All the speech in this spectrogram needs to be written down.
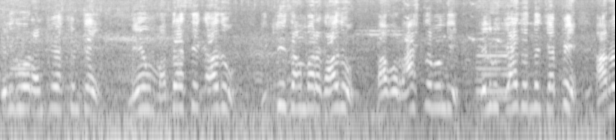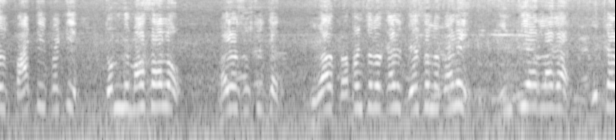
తెలుగు వారు అంటువేస్తుంటే మేము మద్రాసే కాదు ఇడ్లీ సాంబార్ కాదు మాకు రాష్ట్రం ఉంది తెలుగు జాతి ఉందని చెప్పి ఆ రోజు పార్టీ పెట్టి తొమ్మిది మాసాల్లో మహిళలు సృష్టించారు. ఇవాళ ప్రపంచంలో కానీ దేశంలో కానీ ఎన్టీఆర్ లాగా ఇక్కడ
